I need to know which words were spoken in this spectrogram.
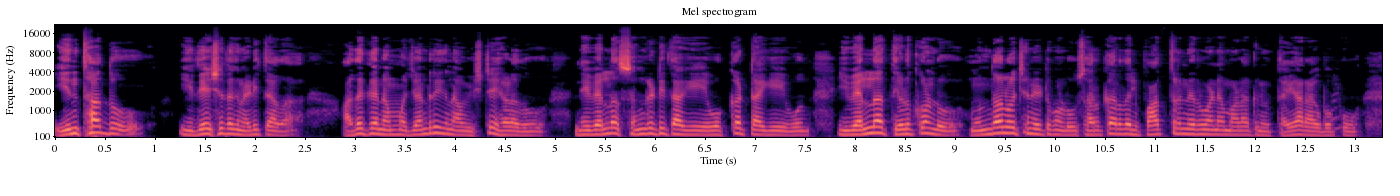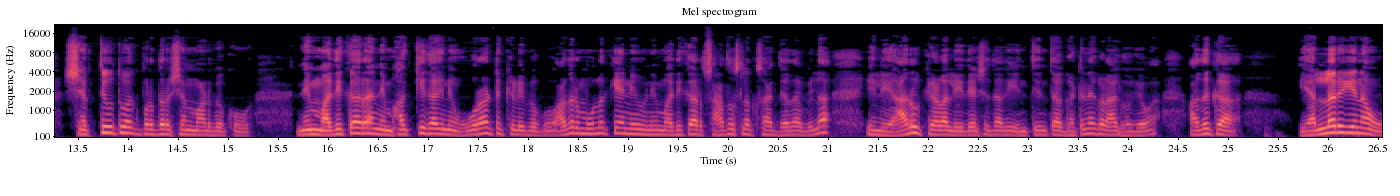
ಇಂಥದ್ದು ಈ ದೇಶದಾಗ ನಡೀತದ ಅದಕ್ಕೆ ನಮ್ಮ ಜನರಿಗೆ ನಾವು ಇಷ್ಟೇ ಹೇಳೋದು, ನೀವೆಲ್ಲ ಸಂಘಟಿತಾಗಿ, ಒಕ್ಕಟ್ಟಾಗಿ ಇವೆಲ್ಲ ತಿಳ್ಕೊಂಡು ಮುಂದಾಲೋಚನೆ ಇಟ್ಕೊಂಡು ಸರ್ಕಾರದಲ್ಲಿ ಪಾತ್ರ ನಿರ್ವಹಣೆ ಮಾಡೋಕೆ ನೀವು ತಯಾರಾಗಬೇಕು, ಶಕ್ತಿಯುತವಾಗಿ ಪ್ರದರ್ಶನ ಮಾಡಬೇಕು, ನಿಮ್ಮ ಅಧಿಕಾರ, ನಿಮ್ಮ ಹಕ್ಕಿಗಾಗಿ ನೀವು ಹೋರಾಟಕ್ಕೆ ಇಳಿಬೇಕು, ಅದ್ರ ಮೂಲಕ ನೀವು ನಿಮ್ಮ ಅಧಿಕಾರ ಸಾಧಿಸ್ಲಿಕ್ಕೆ ಸಾಧ್ಯ ಅದಾವಿಲ್ಲ, ಇಲ್ಲಿ ಯಾರೂ ಕೇಳಲ್ಲ ಈ ದೇಶದಾಗ ಇಂತಿಂಥ ಘಟನೆಗಳಾಗಿ ಹೋಗ್ಯಾವ. ಅದಕ್ಕೆ ಎಲ್ಲರಿಗೆ ನಾವು,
